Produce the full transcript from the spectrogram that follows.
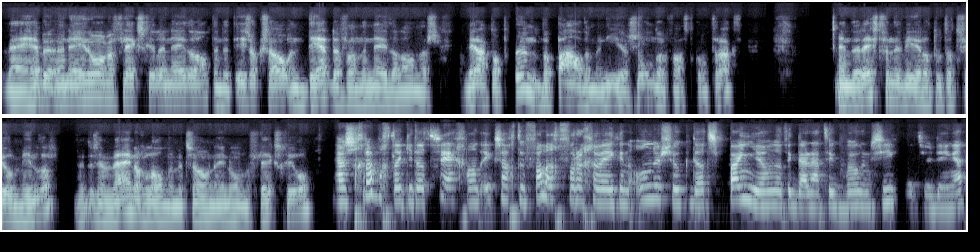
wij hebben een enorme flexschil in Nederland en dat is ook zo. Een derde van de Nederlanders werkt op een bepaalde manier zonder vast contract. En de rest van de wereld doet dat veel minder. Er zijn weinig landen met zo'n enorme flexschil. Nou, het is grappig dat je dat zegt, want ik zag toevallig vorige week een onderzoek dat Spanje, omdat ik daar natuurlijk woon, zie ik dat soort dingen,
